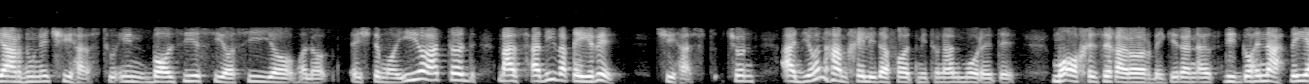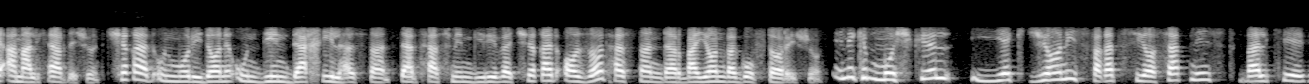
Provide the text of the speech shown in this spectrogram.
گردونه چی هست؟ تو این بازی سیاسی یا حالا اجتماعی یا حتی مذهبی و غیره چی هست؟ چون ادیان هم خیلی دفعات می‌تونن مورد معاخذه قرار بگیرن از دیدگاه نحوه عمل کردشون چقدر اون مریدان اون دین دخیل هستند در تصمیم گیری و چقدر آزاد هستند در بیان و گفتارشون. اینه که مشکل یک جا نیست فقط سیاست نیست بلکه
